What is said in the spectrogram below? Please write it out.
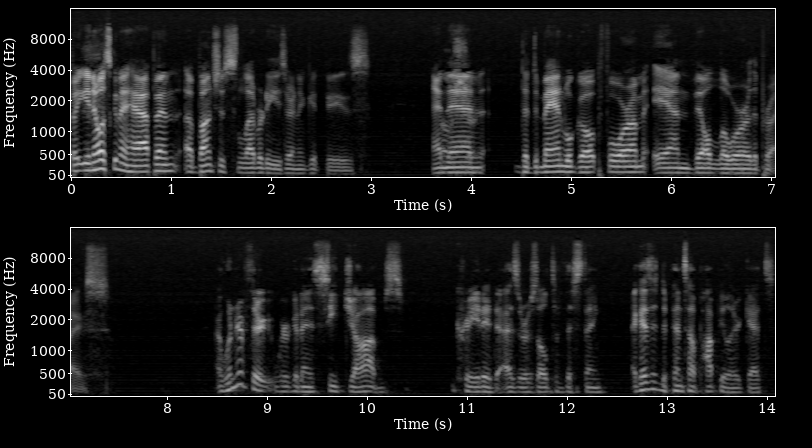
But you know what's going to happen? A bunch of celebrities are going to get these, and Oh, then sure. the demand will go up for them, and they'll lower the price. I wonder if they're, we're gonna see jobs created as a result of this thing. I guess it depends how popular it gets.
